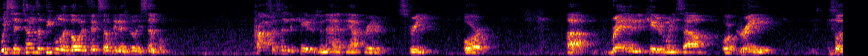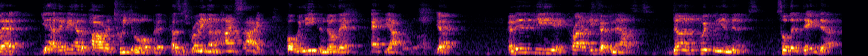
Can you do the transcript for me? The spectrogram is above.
We send tons of people to go and fix something that's really simple. Process indicators are not at the operator screen or uh, red indicator when it's out or green so that, yeah, they may have the power to tweak it a little bit because it's running on the high side, but we need to know that at the operator level. Yeah. And then PDA, product defect analysis, done quickly in minutes. So the data,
